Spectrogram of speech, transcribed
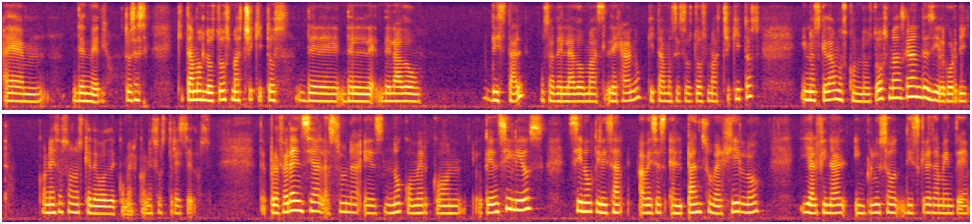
em, de en medio. Entonces quitamos los dos más chiquitos del, del lado distal, o sea, del lado más lejano, quitamos esos dos más chiquitos y nos quedamos con los dos más grandes y el gordito. Con esos son los que debo de comer, con esos tres dedos. De preferencia, la zona es no comer con utensilios, sino utilizar a veces el pan, sumergirlo y al final incluso discretamente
